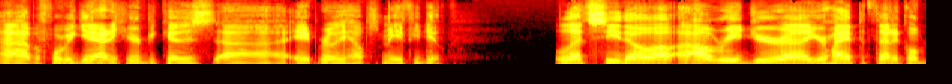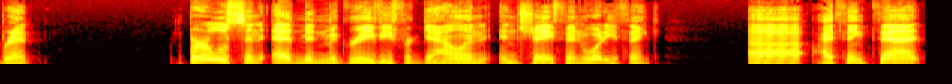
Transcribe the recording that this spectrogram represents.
uh, before we get out of here because uh, it really helps me if you do. Let's see, though. I'll, I'll read your uh, your hypothetical, Brent. Burleson, Edman McGreevy for Gallen and Chafin. What do you think? Uh, I think that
